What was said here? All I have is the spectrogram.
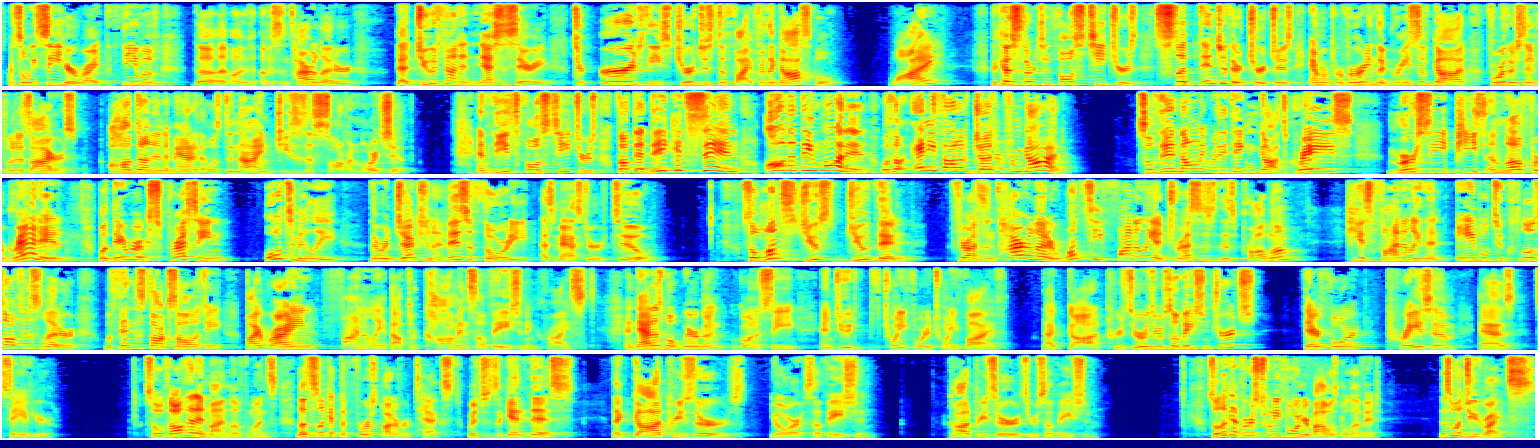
And so we see here, right, the theme of, the, of, of his entire letter that Jude found it necessary to urge these churches to fight for the gospel. Why? Because certain false teachers slipped into their churches and were perverting the grace of God for their sinful desires, all done in a manner that was denying Jesus' sovereign lordship. And these false teachers thought that they could sin all that they wanted without any thought of judgment from God. So then, not only were they taking God's grace, mercy, peace, and love for granted, but they were expressing ultimately the rejection of his authority as master too. So once Jude then, throughout his entire letter, once he finally addresses this problem, he is finally then able to close off his letter within this doxology by writing finally about their common salvation in Christ. And that is what we're going, to see in Jude 24 to 25 that God preserves your salvation, church. Therefore, praise him as Savior. So, with all that in mind, loved ones, let's look at the first part of our text, which is again this that God preserves your salvation. God preserves your salvation. So look at verse 24 in your Bibles, beloved. This is what Jude writes.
